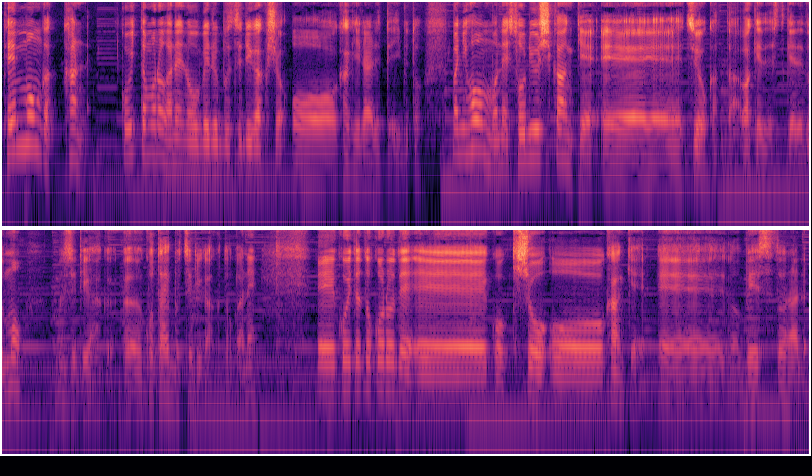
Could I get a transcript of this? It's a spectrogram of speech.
天文学関連。こういったものがね、ノーベル物理学賞限られていると。まあ、日本もね、素粒子関係、えー、強かったわけですけれども、物理学、固体物理学とかね、えー、こういったところで、えー、こう気象関係、えー、のベースとなる、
